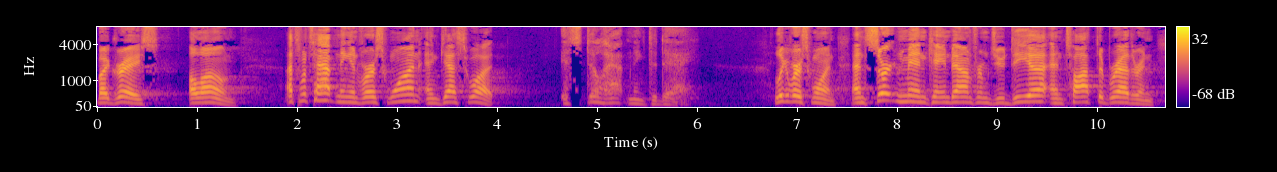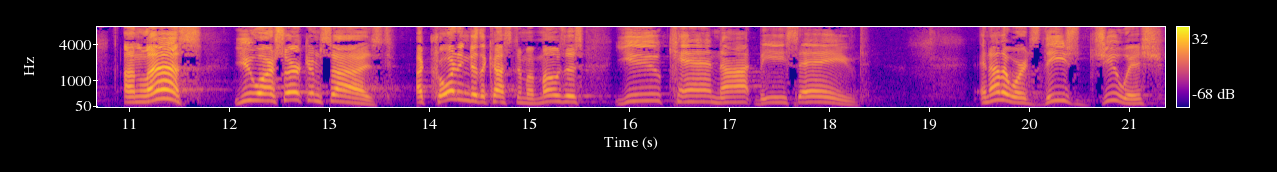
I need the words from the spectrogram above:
by grace alone. That's what's happening in verse 1, and guess what? It's still happening today. Look at verse 1. And certain men came down from Judea and taught the brethren, unless you are circumcised according to the custom of Moses, you cannot be saved. In other words, these Jewish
